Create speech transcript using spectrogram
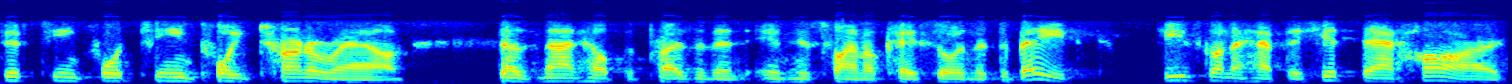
15, 14 point turnaround does not help the president in his final case. So in the debate, he's going to have to hit that hard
